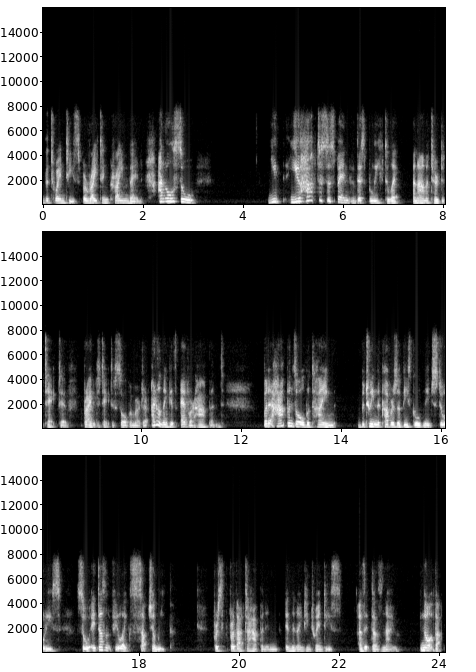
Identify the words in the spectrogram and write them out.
the 20s for writing crime then. And also, you, you have to suspend the disbelief to let an amateur detective, private detective, solve a murder. I don't think it's ever happened. But it happens all the time between the covers of these Golden Age stories. So it doesn't feel like such a leap for, for that to happen in, in the 1920s as it does now. Not that I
